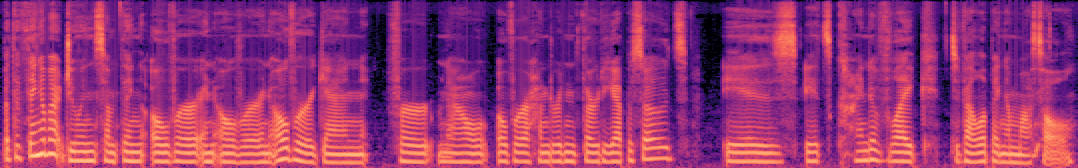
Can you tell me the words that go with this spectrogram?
But the thing about doing something over and over and over again for now over 130 episodes is it's kind of like developing a muscle.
